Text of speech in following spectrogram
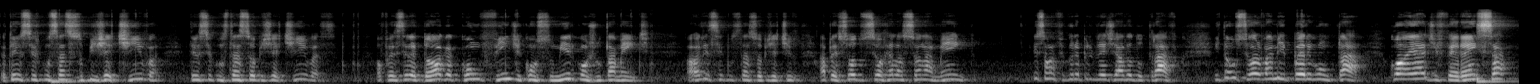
Eu tenho circunstâncias subjetivas, tenho circunstâncias objetivas. Oferecer droga com o fim de consumir conjuntamente. Olha a circunstância objetiva. A pessoa do seu relacionamento. Isso é uma figura privilegiada do tráfico. Então o senhor vai me perguntar qual é a diferença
